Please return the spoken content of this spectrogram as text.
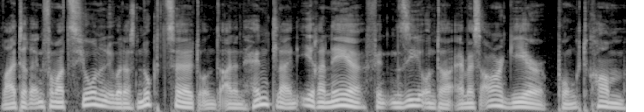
Weitere Informationen über das Nook-Zelt und einen Händler in Ihrer Nähe finden Sie unter msrgear.com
